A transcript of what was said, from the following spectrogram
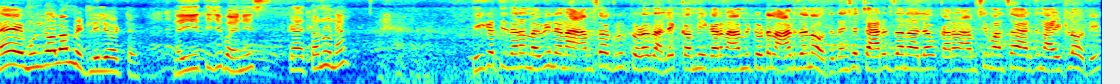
नाही मुलगावला भेटलेली वाटतं. नाही तिची बहिणीस काय तनू ना? ठीक आहे ती जरा नवीन आहे ना. आमचा ग्रुप थोडा झाले कमी कारण आम्ही टोटल आठ जण होतो. त्यांच्या चारच जण आलो कारण आमची माणसं अर्धी नाईटला होती.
